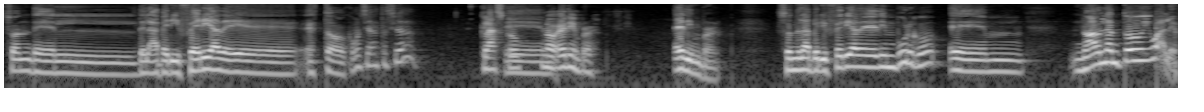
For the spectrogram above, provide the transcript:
son del, de la periferia de esto, ¿cómo se llama esta ciudad? Glasgow, eh, no, Edinburgh. Edinburgh. Son de la periferia de Edimburgo. Em, no hablan todos iguales.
